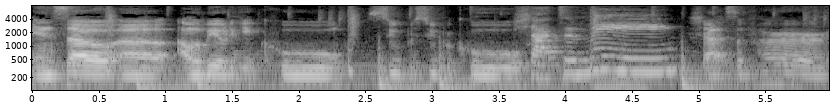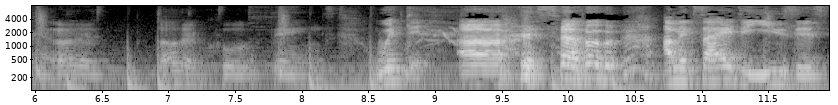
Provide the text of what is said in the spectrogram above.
And so uh, I'm gonna be able to get cool, super super cool Shots of me. shots of her and other other cool things with it. Uh, so I'm excited to use this.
